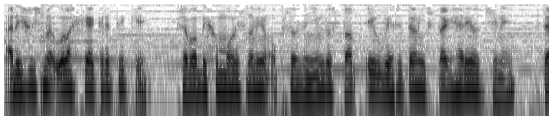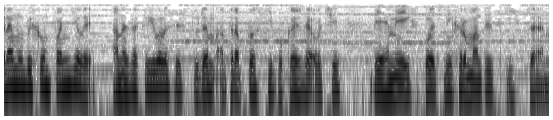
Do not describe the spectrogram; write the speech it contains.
A když už jsme u lehké kritiky, třeba bychom mohli s novým obsazením dostat i uvěřitelný vztah Harryho s Ginny, kterému bychom fandili a nezakrývali si studem a trapností po každé oči během jejich společných romantických scén.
